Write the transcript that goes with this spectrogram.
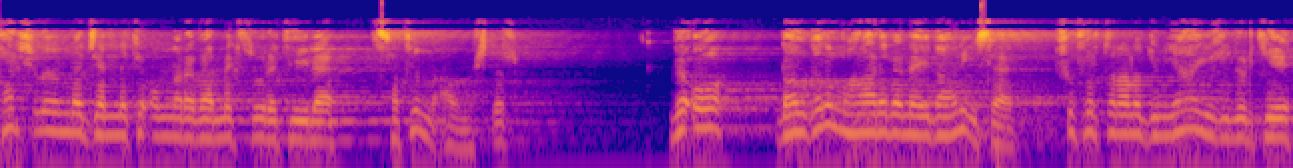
karşılığında cenneti onlara vermek suretiyle satın almıştır. Ve o dalgalı muharebe meydanı ise şu fırtınalı dünya yüzüdür ki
